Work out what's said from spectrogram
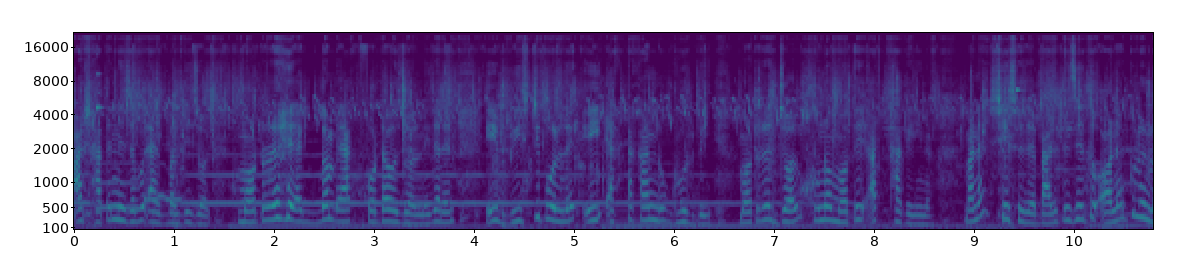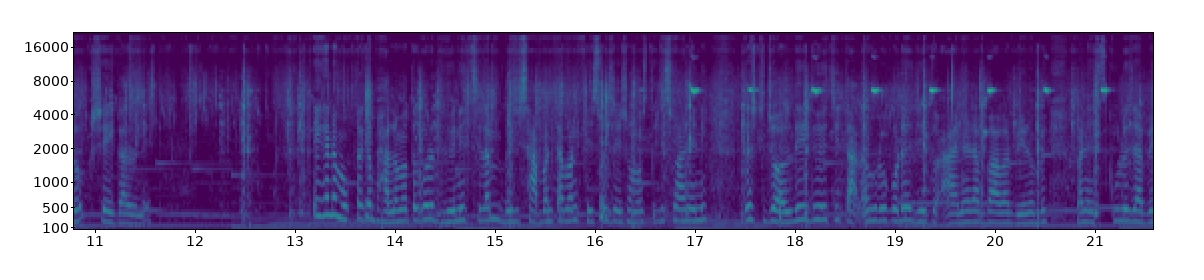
আর সাথে নিয়ে যাব এক বালতি জল। মোটরে একদম এক ফোঁটাও জল নেই, জানেন? এই বৃষ্টি পড়লে এই একটা কাণ্ড ঘটবেই। মোটরের জল কোনো মতে আর থাকেই না। মানে শেষ হয়ে যায়। বাড়িতে যেহেতু অনেকগুলো লোক, সেই কারণে। এখানে মুখটাকে ভালো মতো করে ধুয়ে নিচ্ছিলাম। বেশি সাবান টাবান ফেস ওয়াশ এই সমস্ত কিছু আনেনি। জাস্ট জল দিয়ে ধুয়েছি, তাড়াহুড়ো করে যেহেতু আয়নের আব্বা আবার বেরোবে মানে স্কুলে যাবে।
